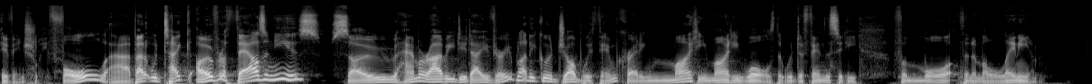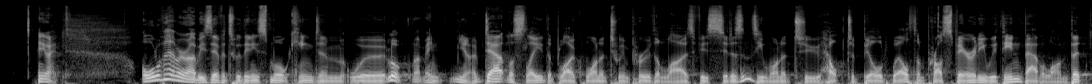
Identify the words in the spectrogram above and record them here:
eventually fall, uh, but it would take over a thousand years. So Hammurabi did a very bloody good job with them, creating mighty, mighty walls that would defend the city for more than a millennium. Anyway, all of Hammurabi's efforts within his small kingdom were look, I mean, you know, doubtlessly the bloke wanted to improve the lives of his citizens. He wanted to help to build wealth and prosperity within Babylon, but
